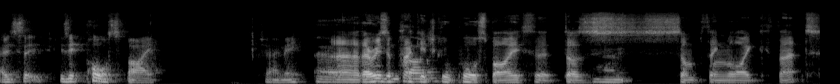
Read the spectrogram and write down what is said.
Is it, is it PoreSpy, Jamie? Uh, there is a package called PoreSpy that does um, something like that.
